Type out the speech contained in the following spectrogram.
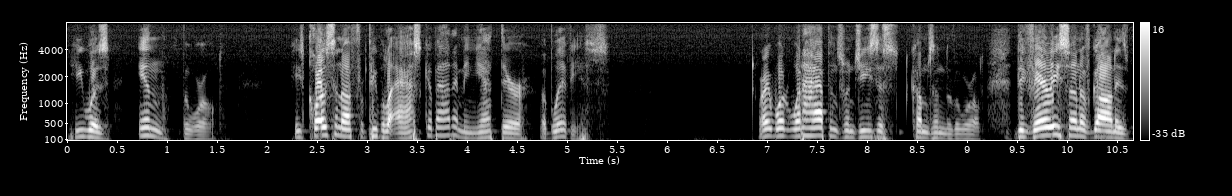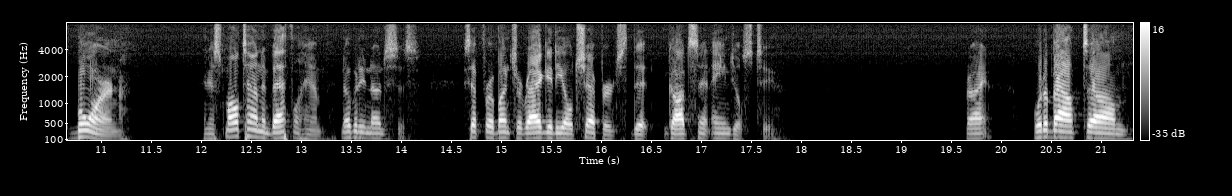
He was in the world. He's close enough for people to ask about him, and yet they're oblivious. Right? What, what happens when Jesus comes into the world? The very Son of God is born in a small town in Bethlehem. Nobody notices, except for a bunch of raggedy old shepherds that God sent angels to right? What about um,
